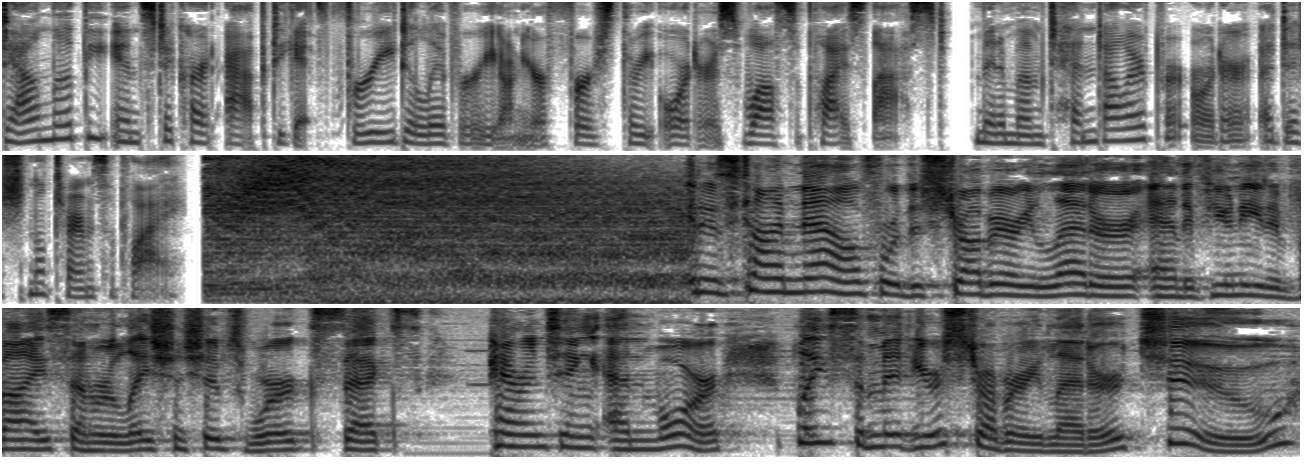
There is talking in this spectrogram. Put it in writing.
Download the Instacart app to get free delivery on your first three orders while supplies last. Minimum $10 per order, additional term supply. It is time now for the Strawberry Letter. And if you need advice on relationships, work, sex, parenting, and more, please submit your Strawberry Letter to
